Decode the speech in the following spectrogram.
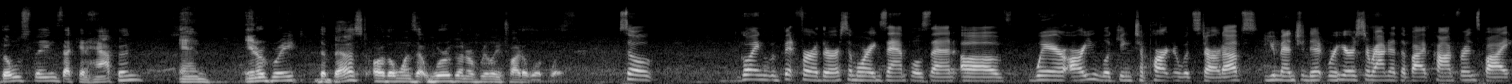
those things that can happen and integrate the best are the ones that we're going to really try to work with. So going a bit further, some more examples then of where are you looking to partner with startups? You mentioned it. We're here surrounded at the Vive conference by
